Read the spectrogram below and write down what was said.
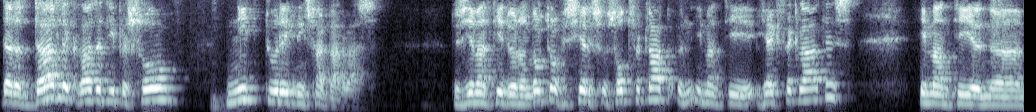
dat het duidelijk was dat die persoon niet toerekeningsvatbaar was. Dus iemand die door een dokter officieel is zot verklaard, een, iemand die gek verklaard is, iemand die een uh,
